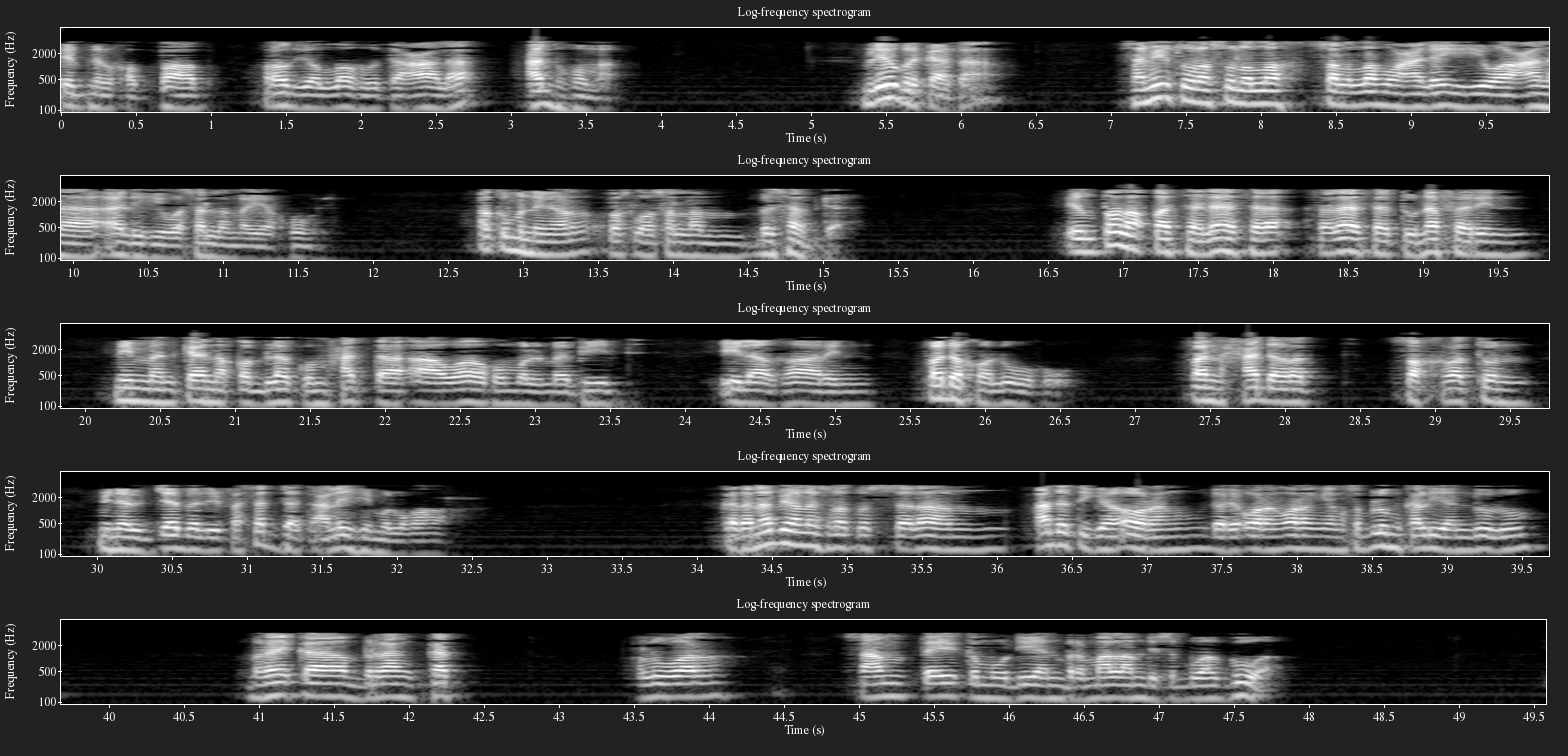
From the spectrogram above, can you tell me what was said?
ibn al-Khattab radhiyallahu taala anhuma Beliau berkata, Sami'tu Rasulullah sallallahu alaihi wa ala alihi wasallam yaqul. Aku mendengar Rasulullah sallam bersabda, انطلق ثلاثة ثلاثة نفر ممن كان قبلكم حتى آواهم المبيت إلى غار فدخلوه فانحدرت صخرة من الجبل فسدت عليهم الغار Kata Nabi Alaihissalam, ada tiga orang dari orang-orang yang sebelum kalian dulu, mereka berangkat keluar sampai kemudian bermalam di sebuah gua.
